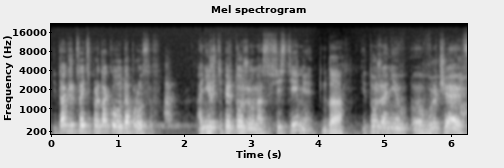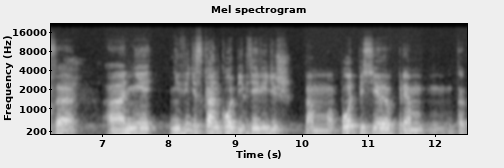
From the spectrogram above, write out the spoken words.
И также, кстати, протоколы допросов. Они же теперь тоже у нас в системе. Да. И тоже они э, вручаются а, не, не в виде скан-копий, где видишь там подписи, прям как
